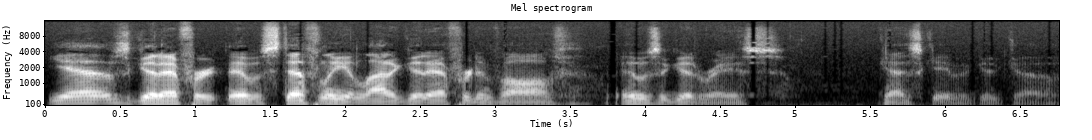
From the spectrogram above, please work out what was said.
Yeah, it was a good effort. It was definitely a lot of good effort involved. It was a good race. guys gave a good go.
